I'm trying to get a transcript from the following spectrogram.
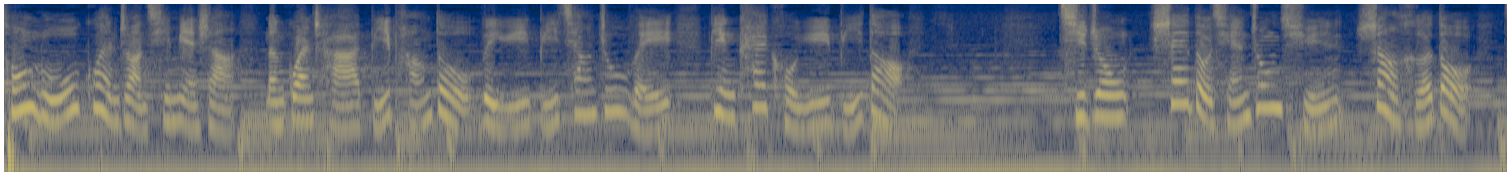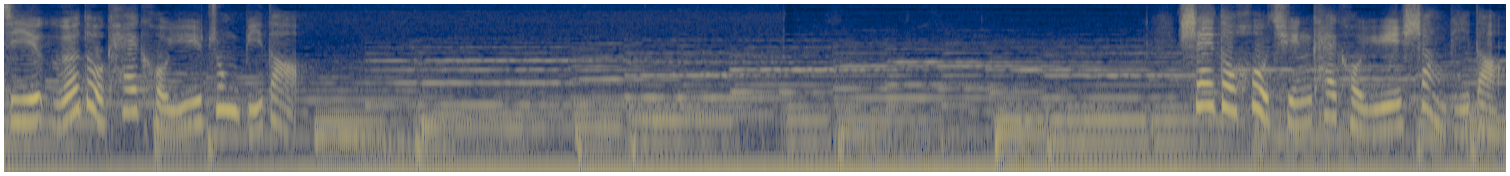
从颅冠状切面上能观察鼻旁窦位于鼻腔周围，并开口于鼻道，其中筛窦前中群、上颌窦及额窦开口于中鼻道，筛窦后群开口于上鼻道，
